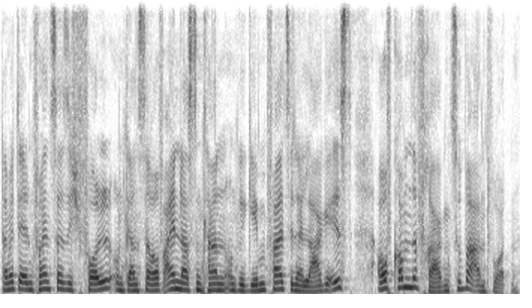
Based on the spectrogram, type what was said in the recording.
damit der Influencer sich voll und ganz darauf einlassen kann und gegebenenfalls in der Lage ist, aufkommende Fragen zu beantworten.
